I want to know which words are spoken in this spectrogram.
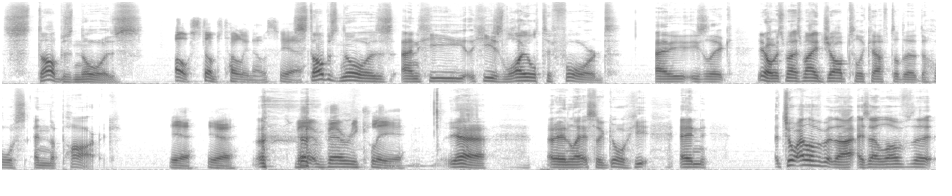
Stubbs knows. Oh, Stubbs totally knows. Yeah, Stubbs knows, and he he's loyal to Ford, and he, he's like, you know, it's my, it's my job to look after the, the hosts in the park. yeah, yeah. very, very clear. Yeah, and then lets her go. He and do you know what I love about that is I love that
